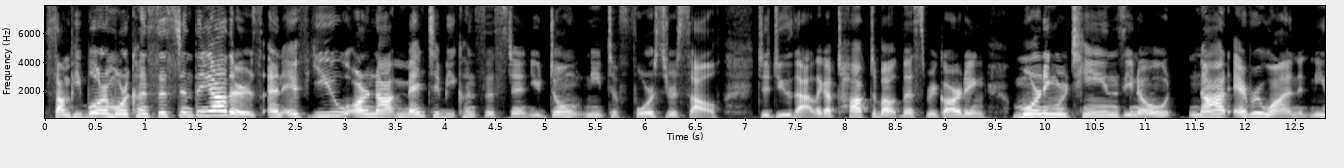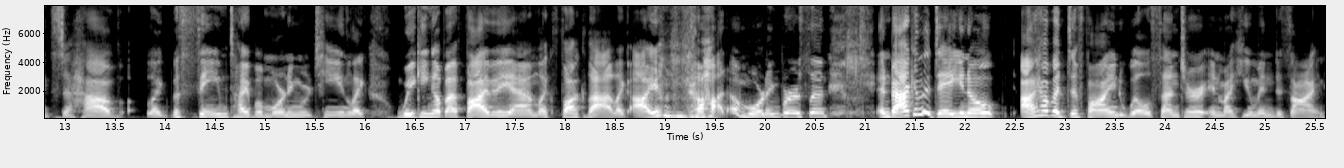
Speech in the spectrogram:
some people are more consistent than others. And if you are not meant to be consistent, you don't need to force yourself to do that. Like I've talked about this regarding morning routines. You know, not everyone needs to have like the same type of morning routine, like waking up at 5 a.m. Like, fuck that. Like, I am not a morning person. And back in the day, you know, I have a defined will center in my human design,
